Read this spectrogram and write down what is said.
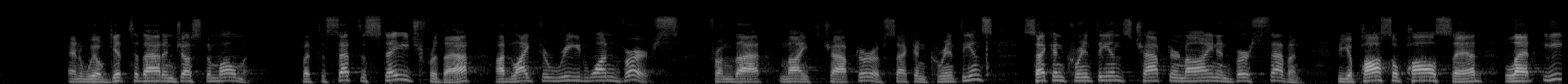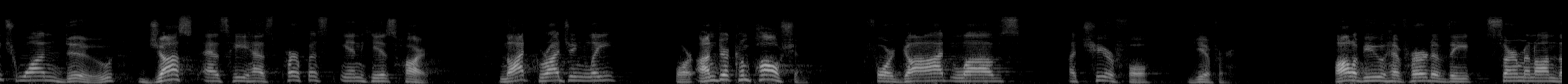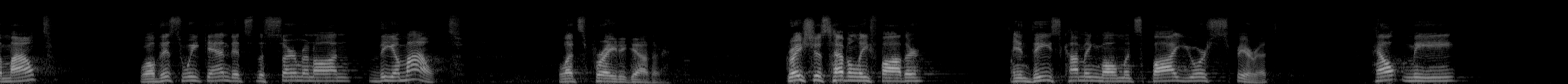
and we'll get to that in just a moment. But to set the stage for that, I'd like to read one verse from that ninth chapter of 2 Corinthians. 2 Corinthians chapter 9 and verse 7. The Apostle Paul said, Let each one do just as he has purposed in his heart, not grudgingly or under compulsion, for God loves a cheerful giver. All of you have heard of the Sermon on the Mount. Well, this weekend it's the Sermon on the Amount. Let's pray together. Gracious Heavenly Father, in these coming moments, by your Spirit, help me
